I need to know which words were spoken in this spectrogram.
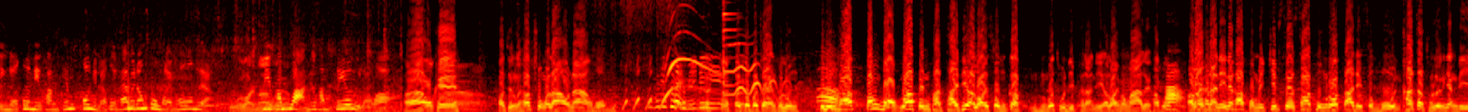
ริงๆเนอะคือมันมีความเข้มข้นอยู่แล้วคือแทบไม่ต้องปรุงอะไรเพิ่มเลยอะโอ้อร่อยมากมีความเลยหวานมีความเปรี้ยวอยู่แล้วอะอ่าโอเคอ่า มาถึงแล้วครับช่วงเวลาเอาหน้าของผม ใส่ไม่ดี ไปตัวประแจงคุณลุง คุณลุงครับ ต้องบอกว่าเป็นผัดไทยที่อร่อยสมกับอื้อหือวัตถุดิบขนาดนี้อร่อยมาก ๆ เลยครับผม ค่ะอร่อยขนาดนี้นะครับ ผมมีกิฟต์เซตซอสปรุงรสตาเด็กสมบูรณ์ คัดจากถั่วเหลืองอย่างดี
